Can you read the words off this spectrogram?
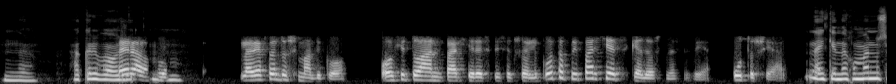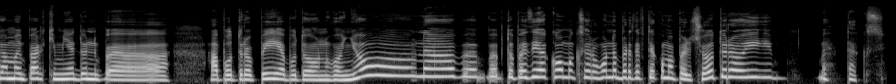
Ναι. Ακριβώς. Δηλαδή αυτό είναι το σημαντικό. Όχι το αν υπάρχει ρευστή σεξουαλικότητα που υπάρχει έτσι και αλλιώς στην εφηβεία. Ούτως ή άλλως. Ναι, και ενδεχομένως άμα υπάρχει και μια έντονη αποτροπή από τον γονιό, να, το παιδί ακόμα ξέρω εγώ να μπερδευτεί ακόμα περισσότερο ή. Ε, εντάξει.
